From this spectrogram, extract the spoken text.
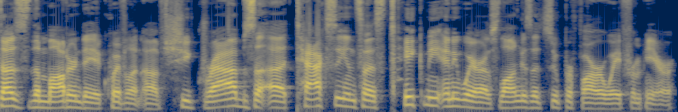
does the modern day equivalent of she grabs a, taxi and says, "Take me anywhere as long as it's super far away from here."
